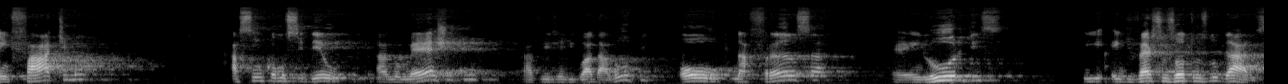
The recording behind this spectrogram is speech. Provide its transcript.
Em Fátima, assim como se deu no México, a Virgem de Guadalupe, ou na França, eh, em Lourdes, e em diversos outros lugares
